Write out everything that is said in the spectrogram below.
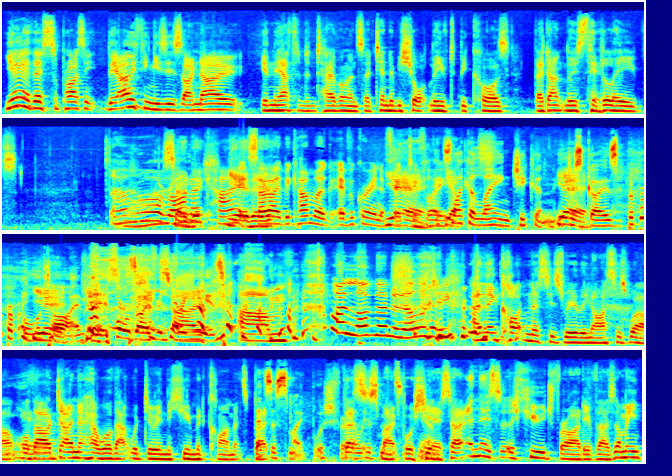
Yeah, they're surprising. The only thing is, is I know in the Atherton tablelands they tend to be short-lived because they don't lose their leaves. Oh, right, So they- okay. yeah, so they're- become an evergreen Yeah, effectively. It's Yeah. like a laying chicken. It just goes all the Yeah, time. yes. It falls over in So, three years. um, I love that analogy. and then cotinus is really nice as well. Yeah. Although I don't know how well that would do in the humid climates. But That's a smoke bush for that's the smoke listeners. bush, yeah. So and there's a huge variety of those. I mean.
